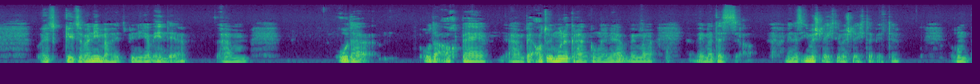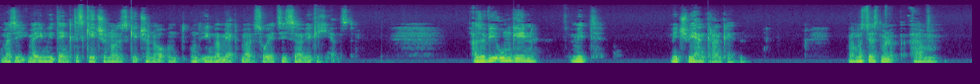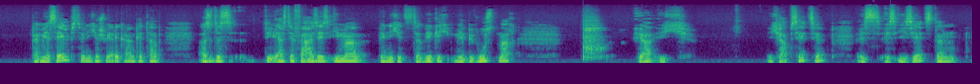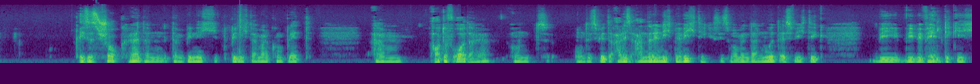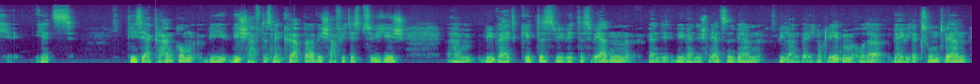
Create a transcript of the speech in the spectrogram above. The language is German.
jetzt geht's aber nicht mehr, jetzt bin ich am Ende. Ja? Ähm, oder oder auch bei, ähm, bei Autoimmunerkrankungen, ja, wenn man, wenn man das, wenn das immer schlechter, immer schlechter wird, ja. Und man sich, man irgendwie denkt, das geht schon noch, das geht schon noch, und, und irgendwann merkt man, so, jetzt ist er wirklich ernst. Also wie umgehen mit, mit schweren Krankheiten? Man muss zuerst mal ähm, bei mir selbst, wenn ich eine schwere Krankheit habe, also das, die erste Phase ist immer, wenn ich jetzt da wirklich mir bewusst mache, ja, ich, ich hab's jetzt, ja, es, es ist jetzt, dann ist es Schock, ja, dann, dann bin ich, bin ich da mal komplett ähm, out of order, ja, und, und es wird alles andere nicht mehr wichtig. Es ist momentan nur das wichtig, wie, wie bewältige ich jetzt diese Erkrankung, wie, wie schafft es mein Körper, wie schaffe ich das psychisch, ähm, wie weit geht das, wie wird das werden, werden die, wie werden die Schmerzen werden, wie lange werde ich noch leben? Oder werde ich wieder gesund werden,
